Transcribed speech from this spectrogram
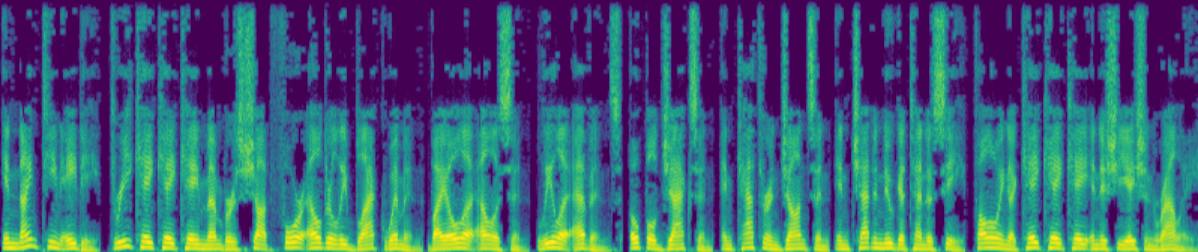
In 1980, three KKK members shot four elderly black women Viola Ellison, Lela Evans, Opal Jackson, and Katherine Johnson in Chattanooga, Tennessee, following a KKK initiation rally.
